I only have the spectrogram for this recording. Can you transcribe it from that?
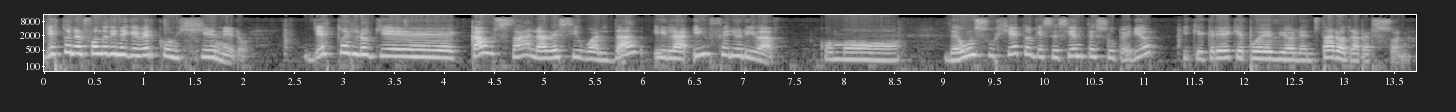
Y esto en el fondo tiene que ver con género. Y esto es lo que causa la desigualdad y la inferioridad, como de un sujeto que se siente superior y que cree que puede violentar a otra persona.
